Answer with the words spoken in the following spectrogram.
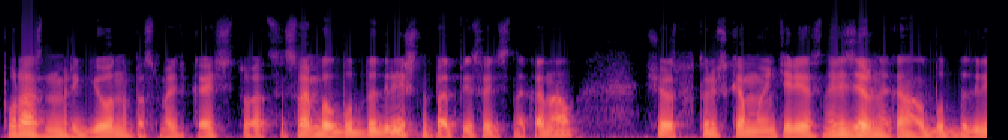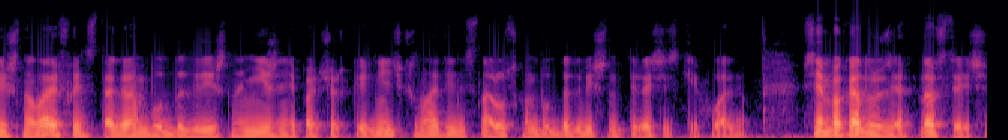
по разным регионам, посмотрите, какая ситуация. С вами был Будда Гришна, подписывайтесь на канал. Еще раз повторюсь, кому интересно, резервный канал Будда Гришна Life, инстаграм Будда Гришна, нижняя подчеркивание, единичка на на русском Будда Гришна, три российских флага. Всем пока, друзья, до встречи.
